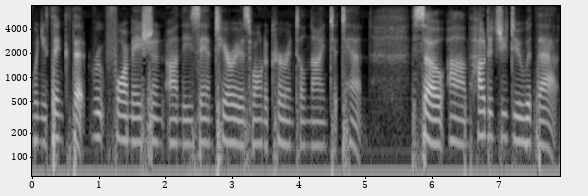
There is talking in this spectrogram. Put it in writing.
when you think that root formation on these anteriors won't occur until 9 to 10. So um, how did you do with that?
